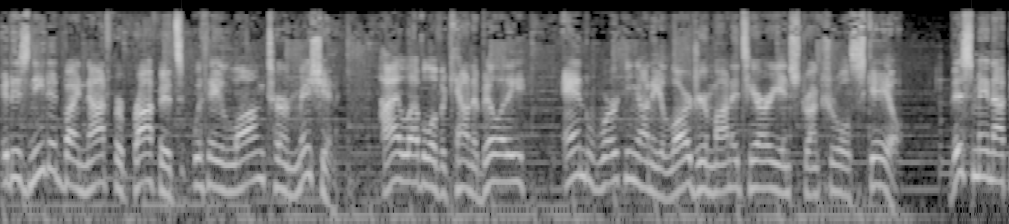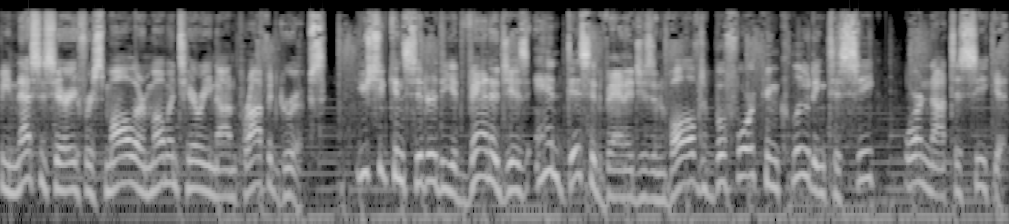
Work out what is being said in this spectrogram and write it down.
It is needed by not for profits with a long term mission, high level of accountability, and working on a larger monetary and structural scale. This may not be necessary for small or momentary nonprofit groups. You should consider the advantages and disadvantages involved before concluding to seek or not to seek it.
